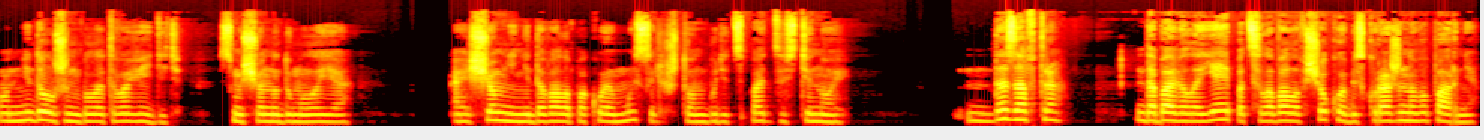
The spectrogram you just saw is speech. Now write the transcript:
«Он не должен был этого видеть», — смущенно думала я. А еще мне не давала покоя мысль, что он будет спать за стеной. «До завтра», — добавила я и поцеловала в щеку обескураженного парня.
